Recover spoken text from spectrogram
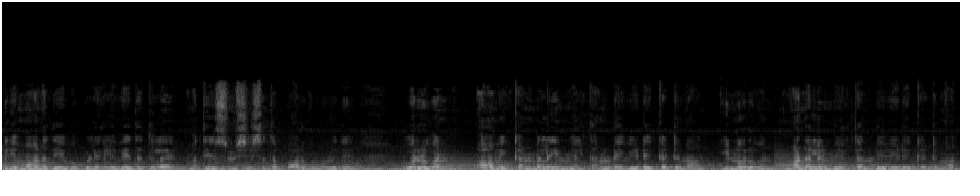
பிரியமான தெய்வ பிள்ளைகளை வேதத்துல மத்திய சுவிசேஷத்தை பார்க்கும் பொழுது ஒருவன் ஆமை கண்மலையின் மேல் தன்னுடைய வீடை கட்டினான் இன்னொருவன் மணலின் மேல் தன்னுடைய வீடை கட்டினான்.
